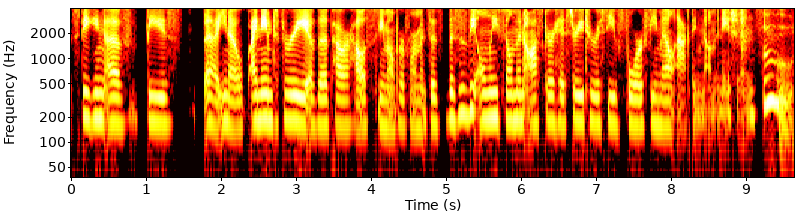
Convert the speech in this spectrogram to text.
speaking of these. Uh, you know, I named three of the powerhouse female performances. This is the only film in Oscar history to receive four female acting nominations. Ooh.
